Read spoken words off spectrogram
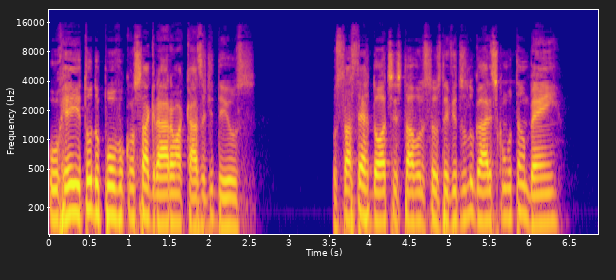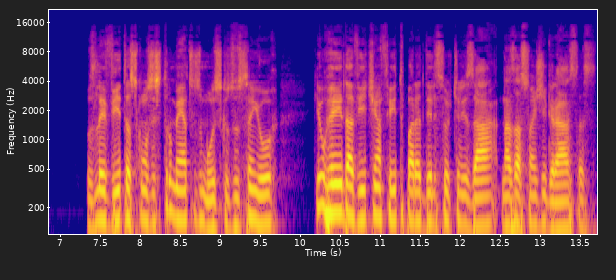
o rei e todo o povo consagraram a casa de Deus. Os sacerdotes estavam nos seus devidos lugares, como também os levitas com os instrumentos músicos do Senhor, que o rei Davi tinha feito para dele se utilizar nas ações de graças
